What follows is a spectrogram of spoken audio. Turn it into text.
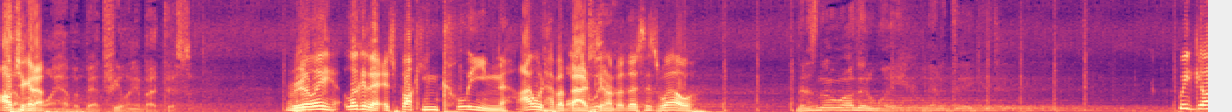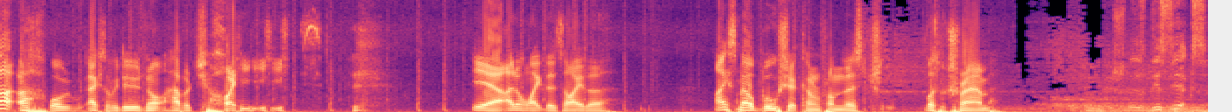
I'll check it Somehow out. I have a bad feeling about this. Really? Look at it, it's fucking clean. I would have a All bad clear. feeling about this as well. There's no other way. Gotta take it. We got. Uh, well, actually, we do not have a choice. yeah, I don't like this either. I smell bullshit coming from this tr little tram. Mission is D6.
